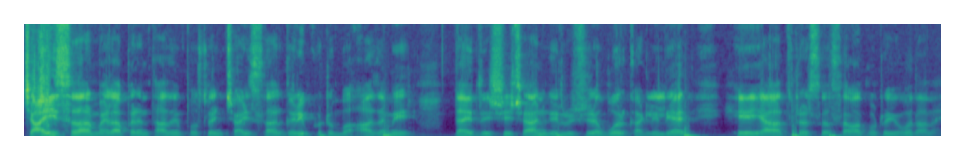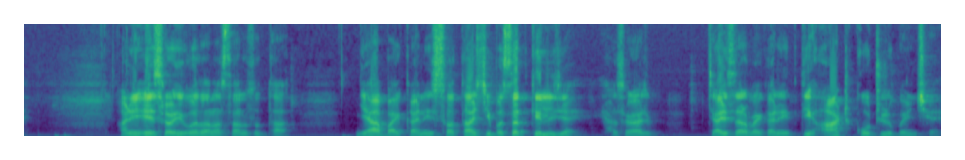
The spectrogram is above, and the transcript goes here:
चाळीस हजार महिलापर्यंत आज आम्ही पोचलो आणि चाळीस हजार गरीब कुटुंब आज आम्ही दारिद्र्यरेषेच्या आणि गरीब रेषेच्या वर काढलेली आहेत. हे ह्या ट्रस्टचं सर्वात मोठं योगदान आहे. आणि हे सगळं योगदान असताना सुद्धा या बायकांनी स्वतःची बचत केलेली जी आहे. ह्या सगळ्या चाळीस हजार बायकांनी ती आठ कोटी रुपयांची आहे.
